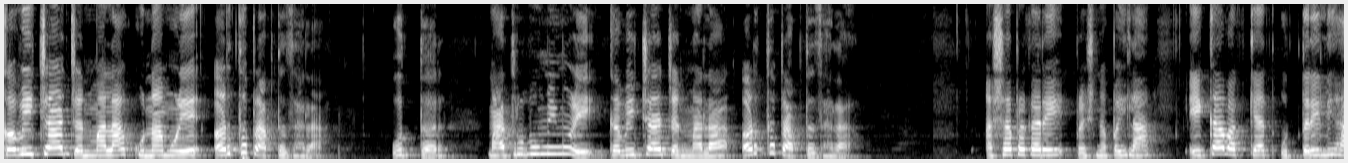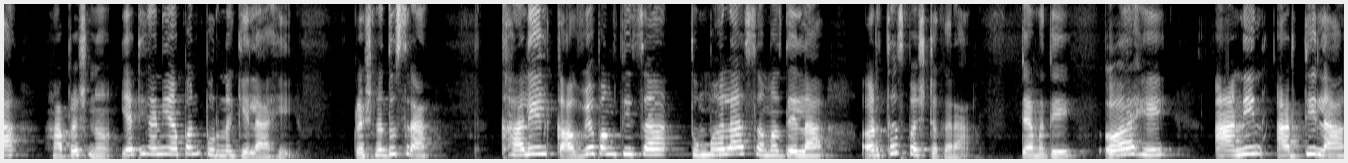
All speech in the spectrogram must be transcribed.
कवीच्या जन्माला कुणामुळे अर्थ प्राप्त झाला? उत्तर मातृभूमीमुळे कवीच्या जन्माला अर्थ प्राप्त झाला. अशा प्रकारे प्रश्न पहिला एका वाक्यात उत्तरे लिहा. हा प्रश्न या ठिकाणी आपण पूर्ण केला आहे. प्रश्न दुसरा खालील काव्यपंक्तीचा तुम्हाला समजलेला अर्थ स्पष्ट करा. त्यामध्ये अ आहे आनीन आरतीला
